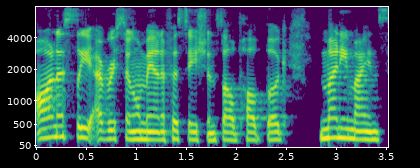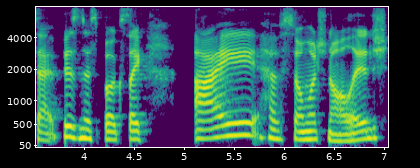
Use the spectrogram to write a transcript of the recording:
honestly every single manifestation self help book, money mindset, business books. Like I have so much knowledge.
